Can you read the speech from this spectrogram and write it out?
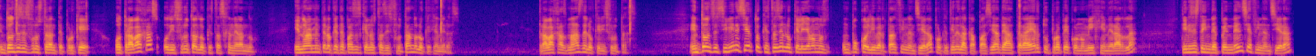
Entonces es frustrante porque o trabajas o disfrutas lo que estás generando. Y normalmente lo que te pasa es que no estás disfrutando lo que generas. Trabajas más de lo que disfrutas. Entonces, si bien es cierto que estás en lo que le llamamos un poco de libertad financiera, porque tienes la capacidad de atraer tu propia economía y generarla, tienes esta independencia financiera,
